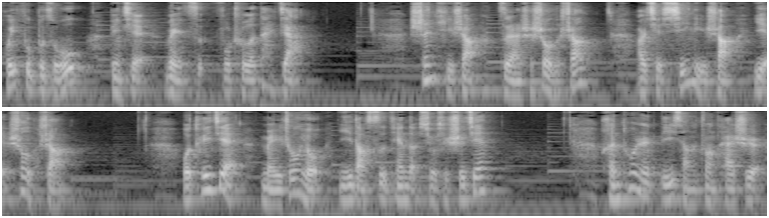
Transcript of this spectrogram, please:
恢复不足，并且为此付出了代价。身体上自然是受了伤，而且心理上也受了伤。我推荐每周有一到四天的休息时间。很多人理想的状态是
